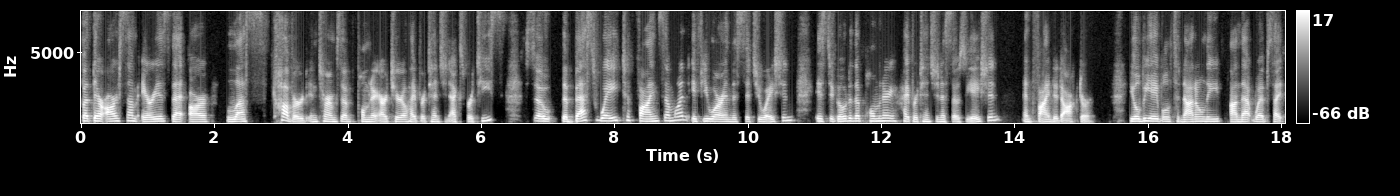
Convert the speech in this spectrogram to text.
But there are some areas that are less covered in terms of pulmonary arterial hypertension expertise. So, the best way to find someone if you are in this situation is to go to the Pulmonary Hypertension Association and find a doctor. You'll be able to not only on that website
